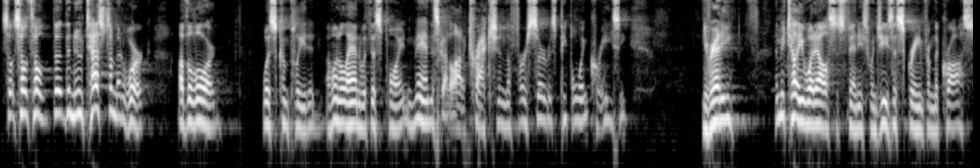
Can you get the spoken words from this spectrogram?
So, so, so the, the New Testament work of the Lord was completed. I want to land with this point. Man, this got a lot of traction in the first service. People went crazy. You ready? Let me tell you what else is finished when Jesus screamed from the cross.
